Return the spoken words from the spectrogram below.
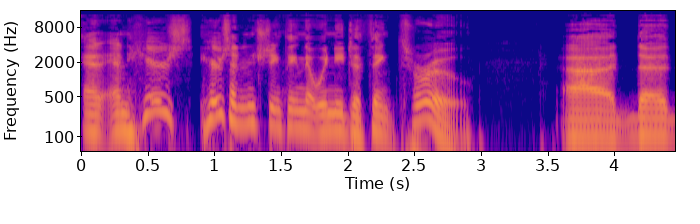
and and here's here's an interesting thing that we need to think through. Uh, the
